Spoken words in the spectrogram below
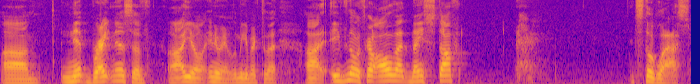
um, nip brightness of uh, you know, anyway, let me get back to that. Uh, even though it's got all that nice stuff, it's still glass.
